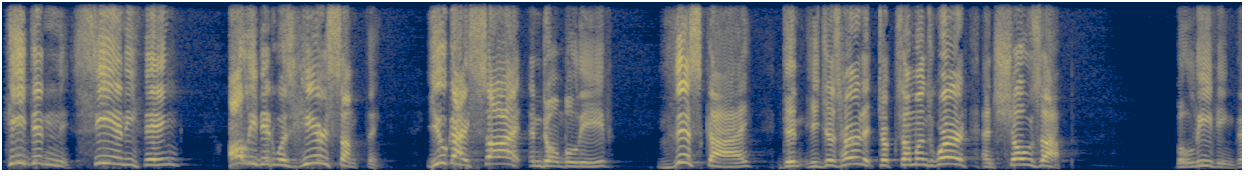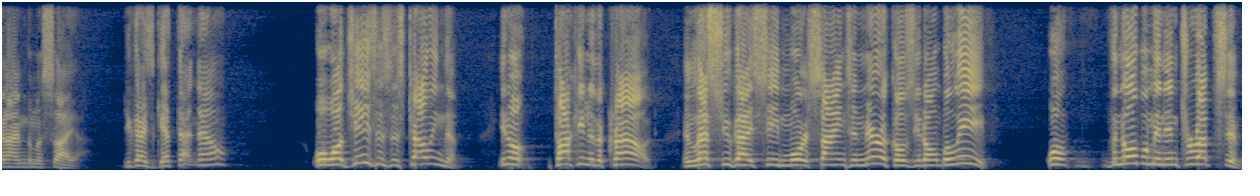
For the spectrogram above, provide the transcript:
He didn't see anything. All he did was hear something. You guys saw it and don't believe. This guy didn't, he just heard it, took someone's word, and shows up believing that I'm the Messiah. You guys get that now? Well, while Jesus is telling them, you know, talking to the crowd, unless you guys see more signs and miracles, you don't believe. Well, the nobleman interrupts him.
